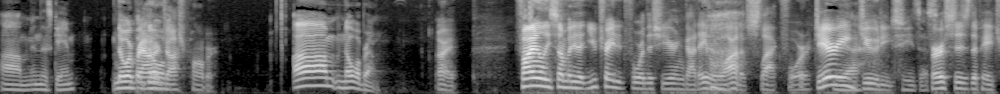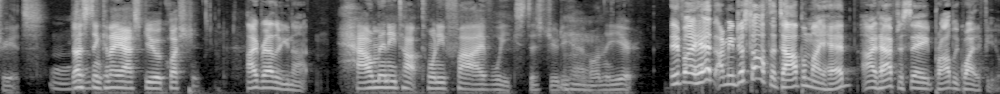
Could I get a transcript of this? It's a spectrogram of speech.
um, in this game. Noah Brown or Josh Palmer? Um, Noah Brown. All right. Finally, somebody that you traded for this year and got a lot of slack for Jerry Yeah. Jeudy Jesus. versus the Patriots. Mm-hmm. Dustin, can I ask you a question? I'd rather you not. How many top 25 weeks does Jeudy have Hmm. on the year? If I had, I mean, just off the top of my head, I'd have to say probably quite a few.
